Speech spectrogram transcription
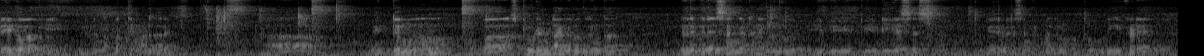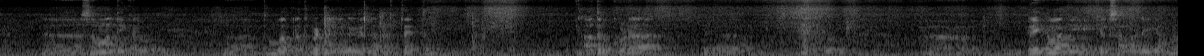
ವೇಗವಾಗಿ ಇದನ್ನು ಪತ್ತೆ ಮಾಡಿದ್ದಾರೆ. ವಿಕ್ಟಿಮ್ ಒಬ್ಬ ಸ್ಟೂಡೆಂಟ್ ಆಗಿರೋದ್ರಿಂದ ಬೇರೆ ಬೇರೆ ಸಂಘಟನೆಗಳು A B V P D S S ಮತ್ತು ಬೇರೆ ಬೇರೆ ಸಂಘಟನೆಗಳು ಮತ್ತು ಹುಡುಗಿ ಕಡೆ ಸಂಬಂಧಿಕರು ತುಂಬ ಪ್ರತಿಭಟನೆಗಳು ಇವೆಲ್ಲ ನಡ್ತಾ ಇತ್ತು. ಆದರೂ ಕೂಡ ವೇಗವಾಗಿ ಕೆಲಸ ಮಾಡಿ ಅವನ್ನ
